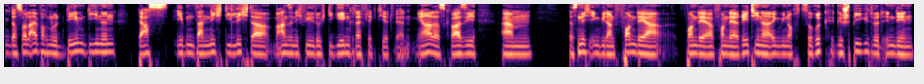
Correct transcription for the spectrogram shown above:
Das soll einfach nur dem dienen, dass eben dann nicht die Lichter wahnsinnig viel durch die Gegend reflektiert werden. Ja, dass quasi ähm, das nicht irgendwie dann von der, von der, von der Retina irgendwie noch zurückgespiegelt wird in den,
